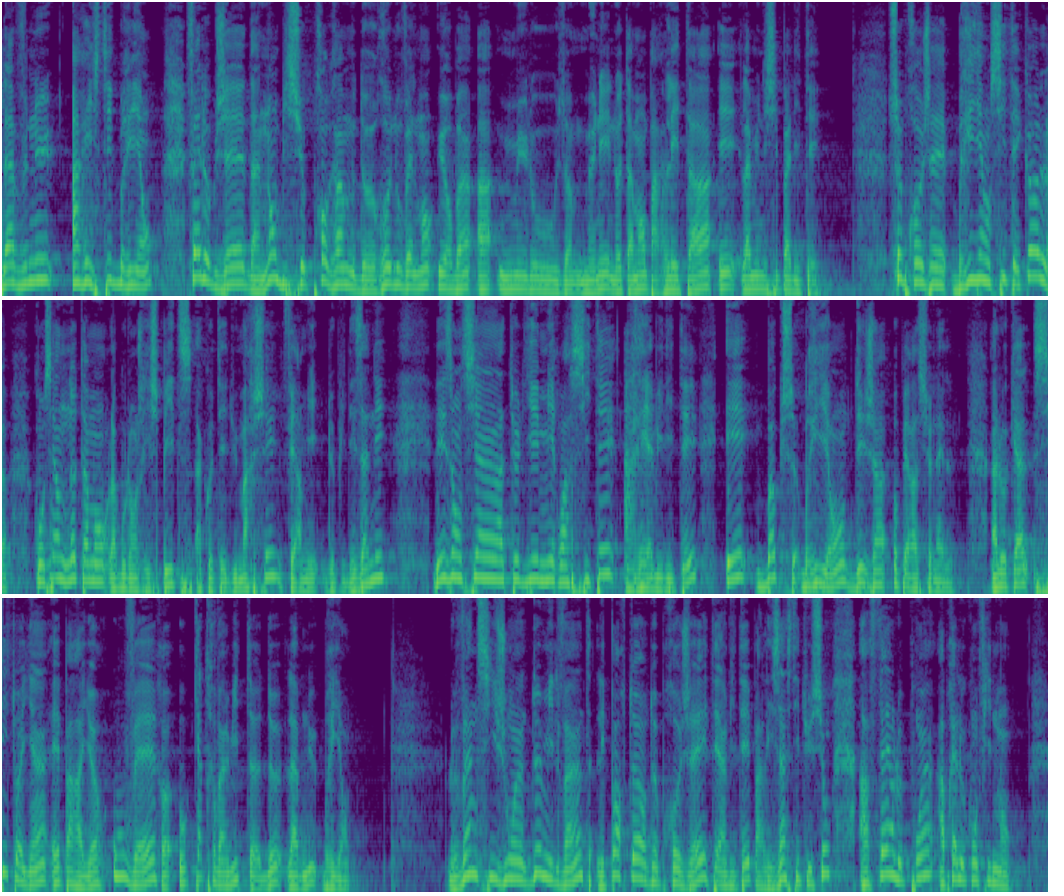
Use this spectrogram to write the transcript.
L'avenue Aristide Briand fait l'objet d'un ambitieux programme de renouvellement urbain à Mulhouse, mené notamment par l'État et la municipalité. Ce projet Briand Site École concerne notamment la boulangerie Spitz à côté du marché, fermée depuis des années, les anciens ateliers Miroir Cité à réhabiliter et Box Brillant déjà opérationnel. Un local citoyen est par ailleurs ouvert au 88 de l'avenue Briand. Le 26 juin 2020, les porteurs de projets étaient invités par les institutions à faire le point après le confinement.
